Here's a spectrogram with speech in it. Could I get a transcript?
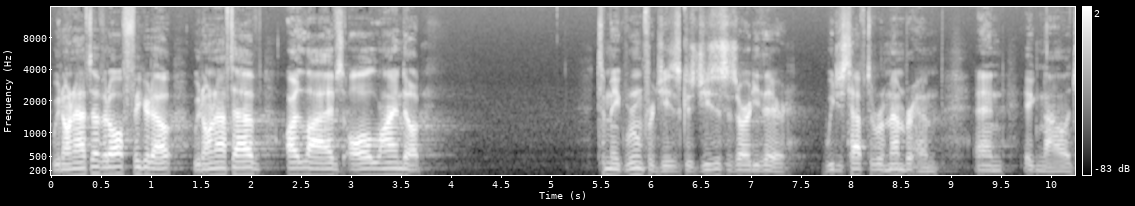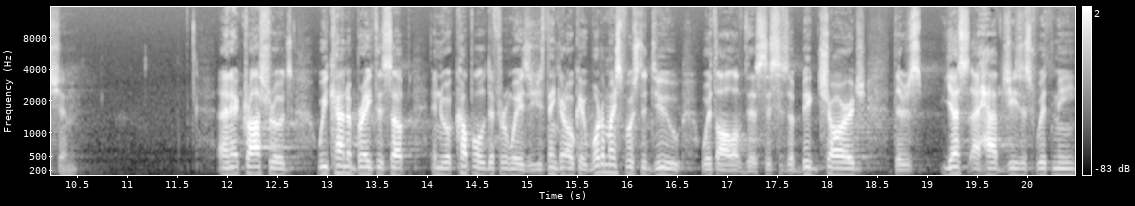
We don't have to have it all figured out. We don't have to have our lives all lined up to make room for Jesus because Jesus is already there. We just have to remember him and acknowledge him. And at Crossroads, we kind of break this up into a couple of different ways. You're thinking, okay, what am I supposed to do with all of this? This is a big charge. There's, yes, I have Jesus with me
